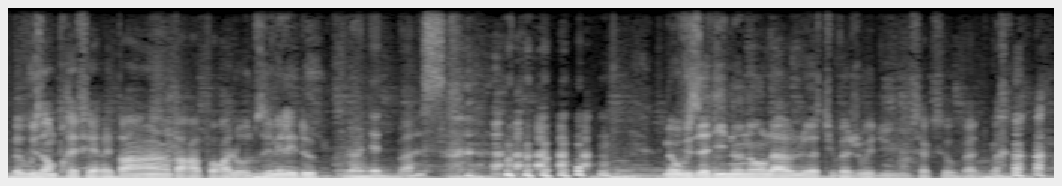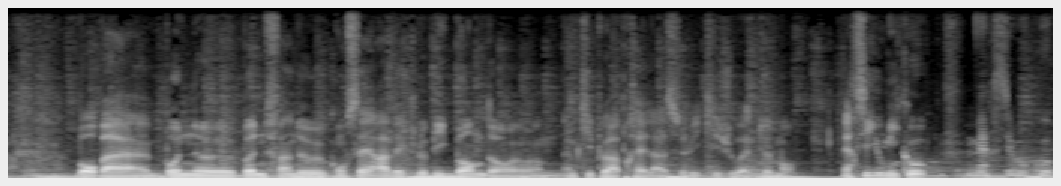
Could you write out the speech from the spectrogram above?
Mais vous en préférez pas un par rapport à l'autre. Vous aimez les deux. Clarinette basse. Mais on vous a dit non, non, là, là tu vas jouer du saxo. bon, bah, bonne, euh, bonne fin de concert avec le Big Band dans- un petit peu après, là, celui qui joue actuellement. Merci Yumiko. Merci beaucoup.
